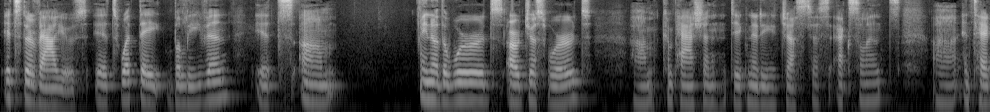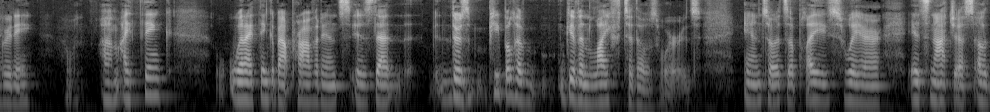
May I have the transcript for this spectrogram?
it's their values. It's what they believe in. It's um, you know the words are just words. Um, compassion, dignity, justice, excellence, uh, integrity. Um, I think when I think about Providence is that there's people have given life to those words. And so it's a place where it's not just, oh,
